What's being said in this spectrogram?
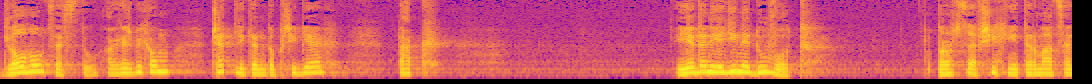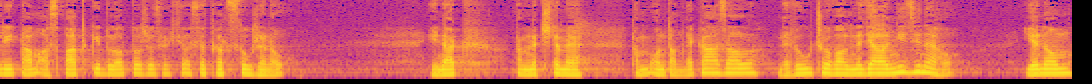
dlouhou cestu a když bychom četli tento příběh, tak jeden jediný důvod, proč se všichni trmáceli tam a zpátky, bylo to, že se chtěl setkat s tou ženou. Jinak tam nečteme, tam on tam nekázal, nevyučoval, nedělal nic jiného. Jenom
